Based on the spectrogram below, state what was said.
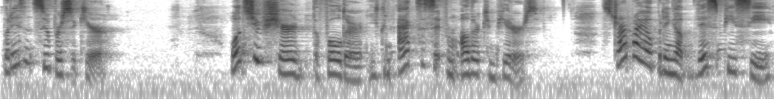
but isn't super secure. Once you've shared the folder, you can access it from other computers. Start by opening up this PC,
